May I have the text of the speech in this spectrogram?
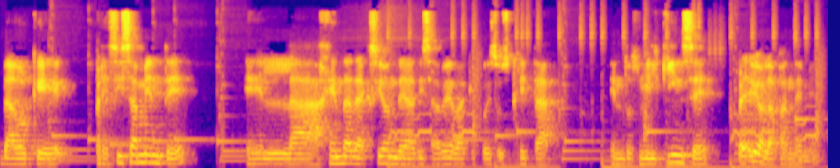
dado que precisamente la agenda de acción de Addis Abeba, que fue suscrita en 2015, previo a la pandemia,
